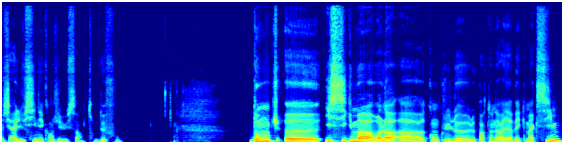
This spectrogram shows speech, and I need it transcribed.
J'ai halluciné quand j'ai vu ça, un truc de fou. Donc, heu, e-Sigma, voilà, a conclu le partenariat avec Maxime.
